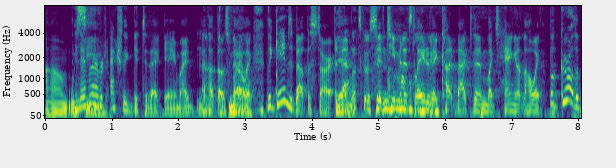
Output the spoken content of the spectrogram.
Um, we We never see, ever actually get to that game. I, I thought that was funny. No. Like the game's about to start, and Yeah. then Let's go sit in the Fifteen minutes hallway. later, they cut back to them like hanging out in the hallway. But girl, the,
